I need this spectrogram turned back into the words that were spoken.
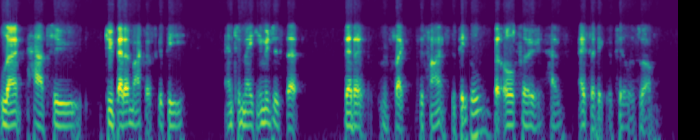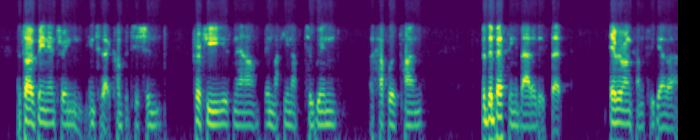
learnt how to do better microscopy and to make images that better reflect the science to people, but also have aesthetic appeal as well. And so I've been entering into that competition for a few years now, been lucky enough to win a couple of times. But the best thing about it is that everyone comes together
